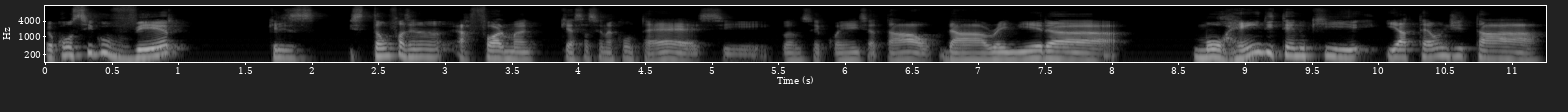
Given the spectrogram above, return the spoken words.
eu consigo ver que eles estão fazendo a forma que essa cena acontece, plano sequência tal, da Rainiera morrendo e tendo que ir até onde tá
